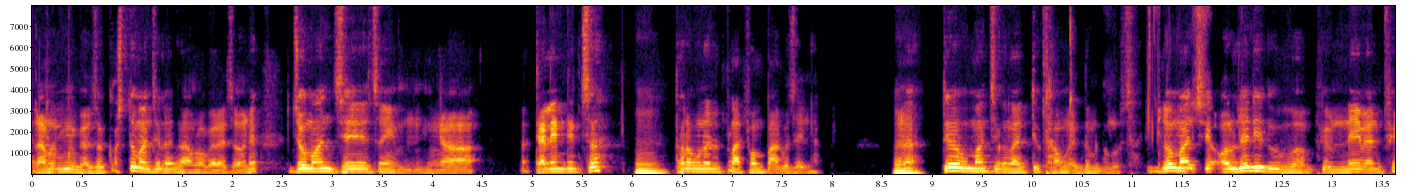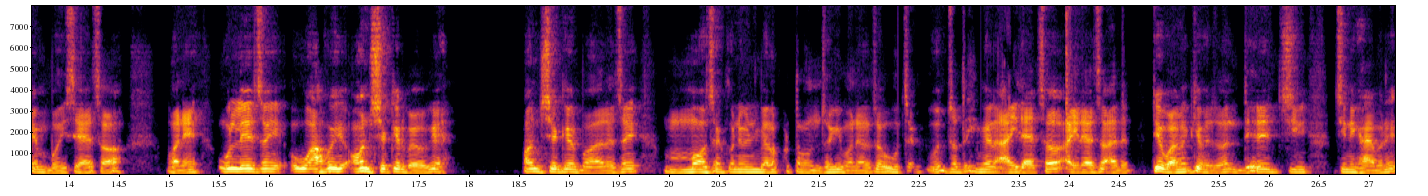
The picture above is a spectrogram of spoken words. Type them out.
राम्रो पनि गरेको छ कस्तो मान्छेलाई राम्रो गरेको छ भने जो मान्छे चाहिँ ट्यालेन्टेड छ तर उनीहरूले प्लेटफर्म पाएको छैन। होइन? त्यो मान्छेको लागि त्यो ठाउँ एकदम राम्रो छ। जो मान्छे अलरेडी नेम एन्ड फेम भइसकेको छ भने उसले चाहिँ ऊ आफै अनसेक्योर भयो क्या। अनसेक्योर भएर चाहिँ म चाहिँ कुनै पनि बेला खुट्टा हुन्छ कि भनेर चाहिँ ऊ चाहिँ ऊ जतिखेर आइरहेछ आइरहेछ आइरहेछ त्यो भएर के हुन्छ भने धेरै चि चिनी खायो भने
